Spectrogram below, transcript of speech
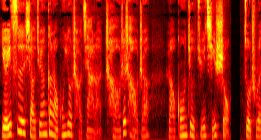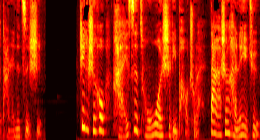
有一次，小娟跟老公又吵架了，吵着吵着，老公就举起手做出了打人的姿势。这个时候，孩子从卧室里跑出来，大声喊了一句：“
